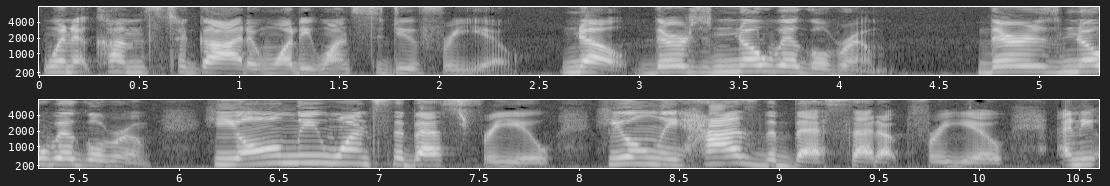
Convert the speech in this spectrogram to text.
when it comes to god and what he wants to do for you. No there's no wiggle room there is no wiggle room. He only wants the best for you. He only has the best set up for you. And He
